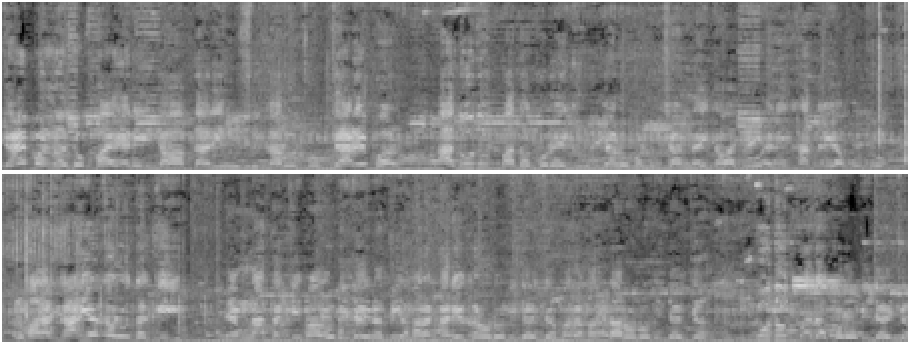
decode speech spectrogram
ક્યાંય પણ ન જોખવાય એની જવાબદારી હું સ્વીકારું છું. ક્યારે પણ આ દૂધ ઉત્પાદકોને એક રૂપિયાનું પણ નુકસાન નહીં થવા જોઈએ એની ખાતરી આપું છું અને મારા કાર્યકરો થકી એમના થકી મારો વિજય નથી અમારા કાર્યકરોનો વિજય છે મારા મતદારોનો વિજય છે દૂધ ઉત્પાદકોનો વિજય છે.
